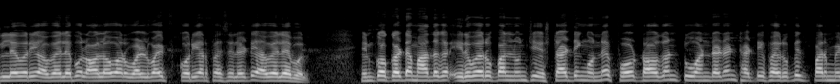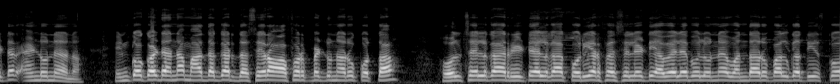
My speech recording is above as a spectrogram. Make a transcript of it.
delivery available all over world wide courier facility available ఇంకొకటి మా దగ్గర ఇరవై రూపాయల నుంచి స్టార్టింగ్ ఉన్నాయి. Four thousand two hundred and thirty five rupees per metre end ఉన్నాయి అన్న. ఇంకొకటి అన్న మా దగ్గర దసరా ఆఫర్ పెట్టున్నారు కొత్త. హోల్సేల్గా రీటైల్గా కొరియర్ ఫెసిలిటీ అవైలబుల్ ఉన్నాయి. వంద రూపాయలుగా తీసుకో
